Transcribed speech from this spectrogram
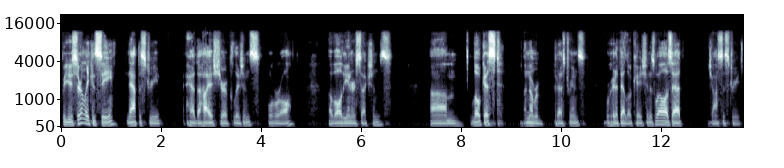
But you certainly can see Napa Street had the highest share of collisions overall of all the intersections. Um, Locust, a number of pedestrians were hit at that location, as well as at Johnson Street.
